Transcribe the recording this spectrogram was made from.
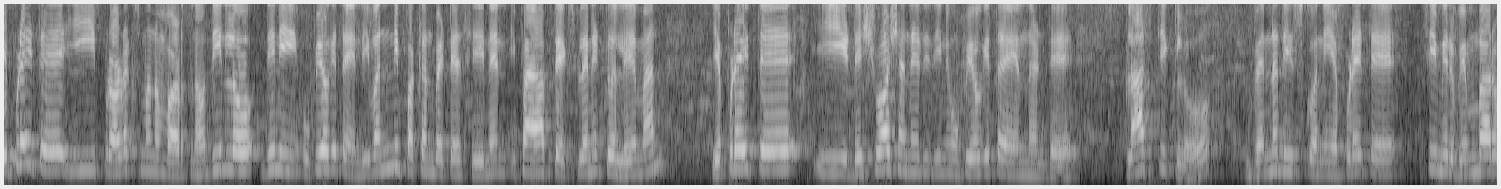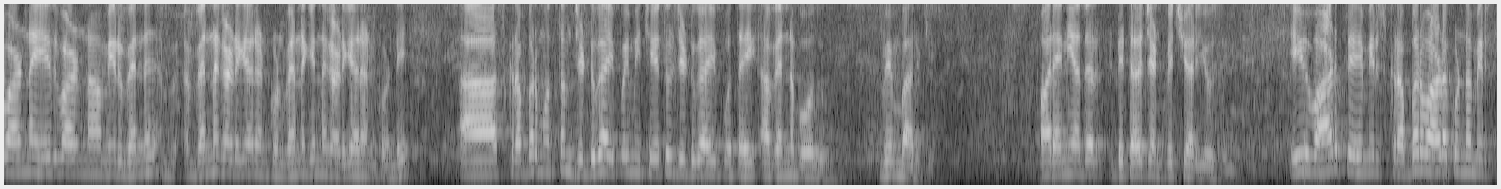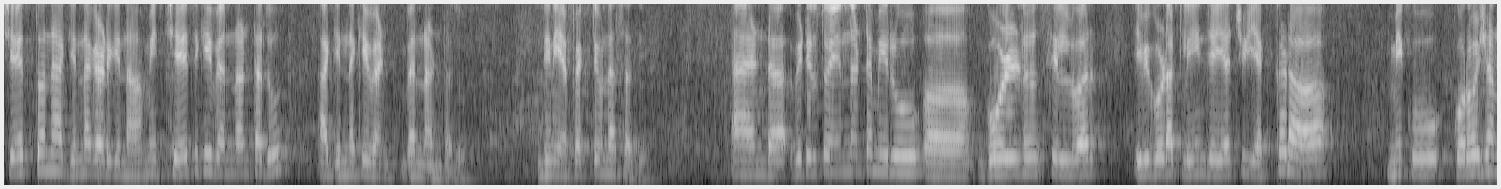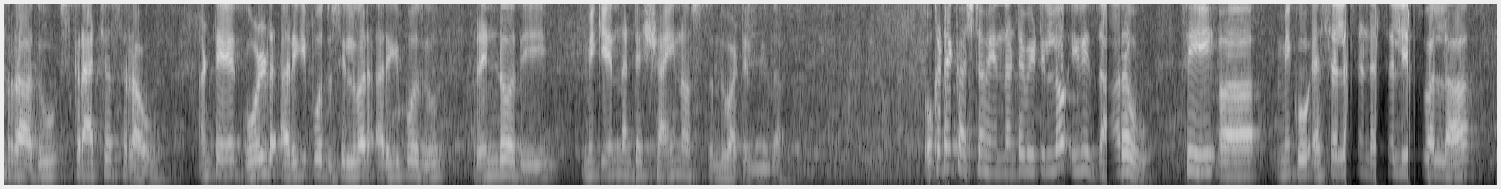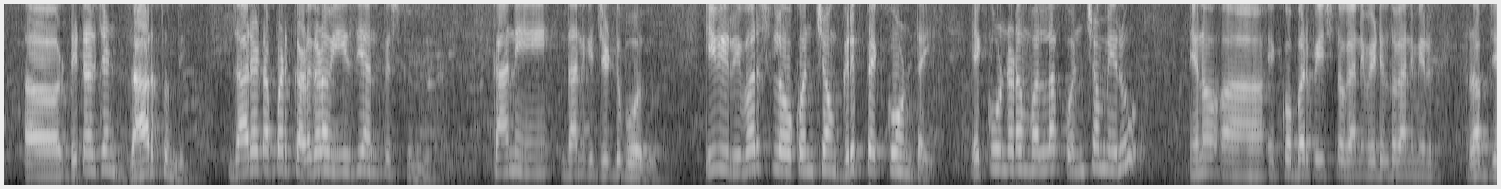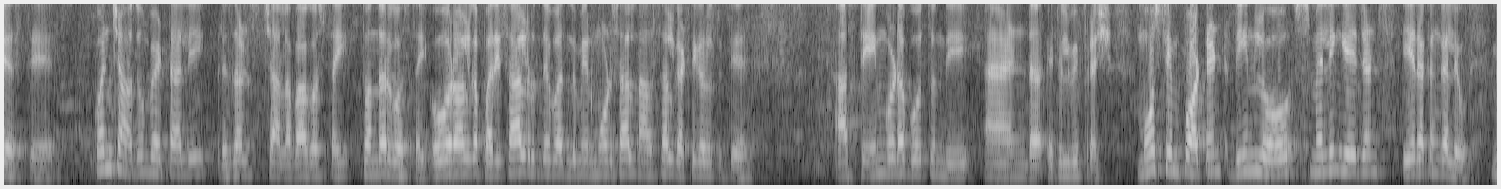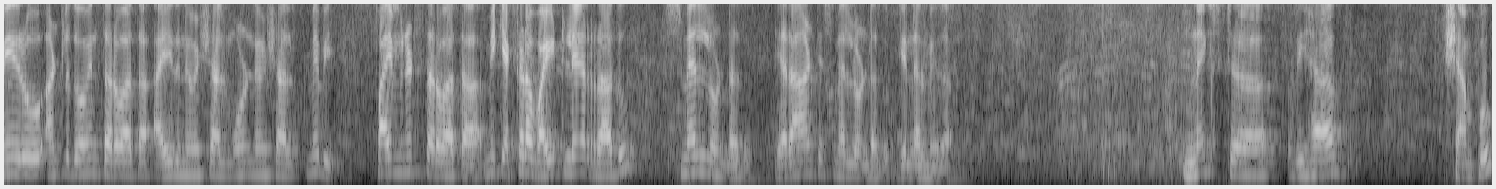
ఎప్పుడైతే ఈ ప్రోడక్ట్స్ మనం వాడుతున్నాం దీనిలో దీని ఉపయోగిత అయింది ఇవన్నీ పక్కన పెట్టేసి నేను if I have to explain it to layman ఎప్పుడైతే ఈ డిష్ వాష్ అనేది దీని ఉపయోగిత ఏంటంటే ప్లాస్టిక్లో వెన్న తీసుకొని ఎప్పుడైతే సి మీరు వింబార్ వాడినా ఏది వాడినా మీరు వెన్న వెన్న కడిగారు అనుకోండి వెన్న గిన్నె కడిగారు అనుకోండి ఆ స్క్రబ్బర్ మొత్తం జిడ్డుగా అయిపోయి మీ చేతులు జిడ్డుగా అయిపోతాయి ఆ వెన్న Vim బార్కి or any other detergent which are using ఇవి వాడితే మీరు స్క్రబ్బర్ వాడకుండా మీరు చేత్తోనే ఆ గిన్నె కడిగిన మీ చేతికి వెన్న అంటదు ఆ గిన్నెకి వెన్ వెన్న అంటదు. దీని ఎఫెక్టివ్నెస్ అది. అండ్ uh, వీటితో ఏంటంటే మీరు uh, గోల్డ్ సిల్వర్ ఇవి కూడా క్లీన్ చేయొచ్చు. ఎక్కడ మీకు కొరోజన్ రాదు స్క్రాచెస్ రావు. అంటే గోల్డ్ అరిగిపోదు సిల్వర్ అరిగిపోదు రెండోది మీకు ఏంటంటే షైన్ వస్తుంది వాటి మీద. ఒకటే కష్టం ఏంటంటే వీటిల్లో ఇవి జారవు. సి మీకు ఎస్ఎల్ఎస్ అండ్ ఎస్ఎల్ఎస్ వల్ల డిటర్జెంట్ జారుతుంది. జారేటప్పటికి కడగడం ఈజీ అనిపిస్తుంది. కానీ దానికి జిడ్డు పోదు. ఇవి రివర్స్లో కొంచెం గ్రిప్ ఎక్కువ ఉంటాయి. ఎక్కువ ఉండడం వల్ల కొంచెం మీరు యూనో కొబ్బరి పీచుతో కానీ వీటితో కానీ మీరు రబ్ చేస్తే కొంచెం అదుం పెట్టాలి రిజల్ట్స్ చాలా బాగా వస్తాయి తొందరగా వస్తాయి. ఓవరాల్గా పదిసార్లు రుద్దే బదులు మీరు మూడు సార్లు నాలుగు సార్లు గట్టిగా రుద్దితే ఆ స్టెయిన్ కూడా పోతుంది and it will be fresh most important దీనిలో స్మెల్లింగ్ ఏజెంట్స్ ఏ రకంగా లేవు. మీరు అంట్లు దోమిన తర్వాత ఐదు నిమిషాలు మూడు నిమిషాలు మేబీ ఫైవ్ మినిట్స్ తర్వాత మీకు ఎక్కడ వైట్ లేయర్ రాదు స్మెల్ ఉండదు. ఎలాంటి స్మెల్ ఉండదు గిన్నెల మీద. నెక్స్ట్ వీ హ్యావ్ షాంపూ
